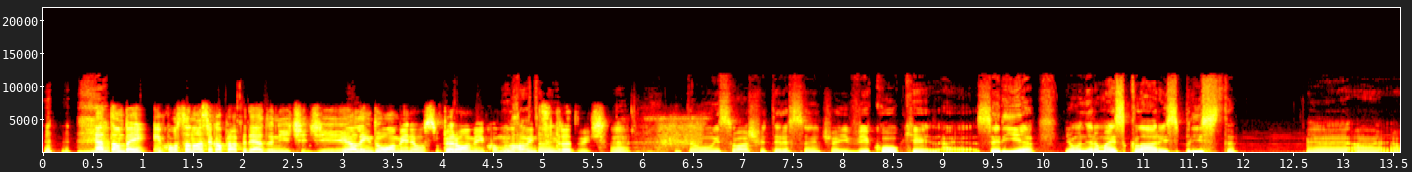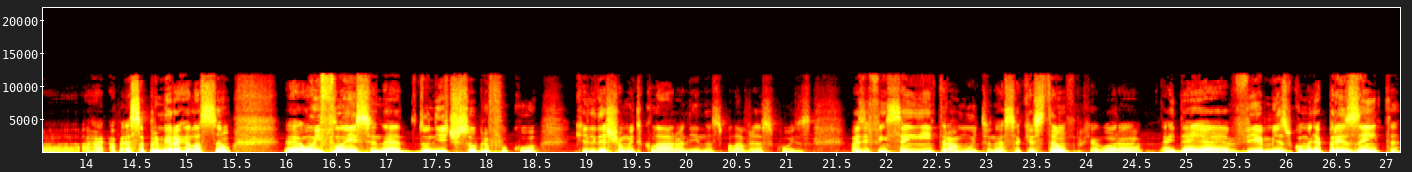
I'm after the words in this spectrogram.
é, também em consonância com a própria ideia do Nietzsche de é. além do homem, né, o super-homem, como Exatamente. normalmente se traduz. É. Então isso eu acho interessante aí ver qual que é, seria, de uma maneira mais clara e explícita, é, a, a, a, essa primeira relação ou influência né, do Nietzsche sobre o Foucault, que ele deixa muito claro ali nas palavras das coisas. Mas enfim, sem entrar muito nessa questão, porque agora a ideia é ver mesmo como ele apresenta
